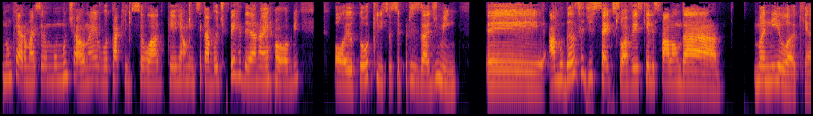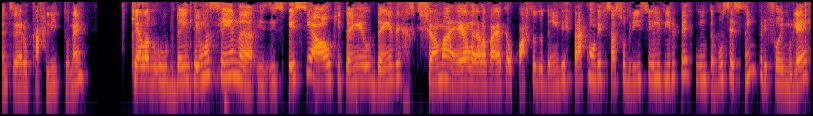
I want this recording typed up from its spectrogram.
não quero mais ser um tchau, né? Eu vou estar aqui do seu lado, porque realmente você acabou de perder a Nairobi. Ó, eu tô aqui se você precisar de mim. É, A mudança de sexo, a vez que eles falam da Manila, que antes era o Carlito, né? que ela o Den- tem uma cena especial que tem o Denver chama ela, ela vai até o quarto do Denver para conversar sobre isso e ele vira e pergunta: "Você sempre foi mulher?"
